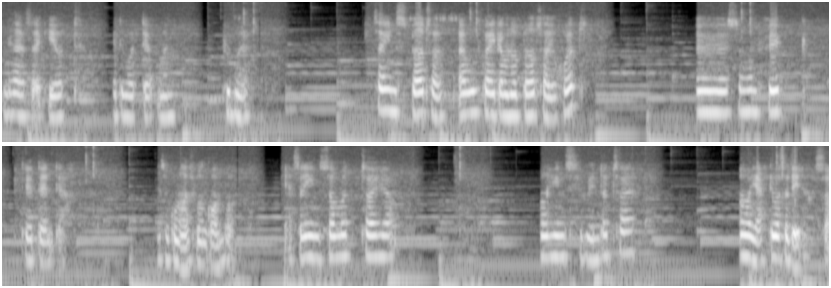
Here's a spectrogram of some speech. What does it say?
Det havde jeg så ikke gjort. Ja, det var der, man pyt med det. Så hendes badetøj. Jeg husker ikke, der var noget badetøj i rødt. Øh, så hun fik... Det er den der. Og så kunne hun også få en grøn på. Ja, så det er hendes sommertøj her. Og hendes vintertøj. Og ja, det var så det. Så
